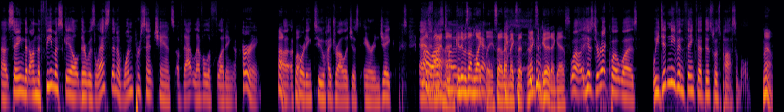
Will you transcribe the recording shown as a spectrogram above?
Uh, saying that on the FEMA scale, there was less than a 1% chance of that level of flooding occurring, Oh, uh, well, according to hydrologist Aaron Jacobs. that's Oh, fine uh, then, because it was yeah. unlikely. So that makes it that makes it good, I guess. Well, his direct quote was, "We didn't even think that this was possible." Wow,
